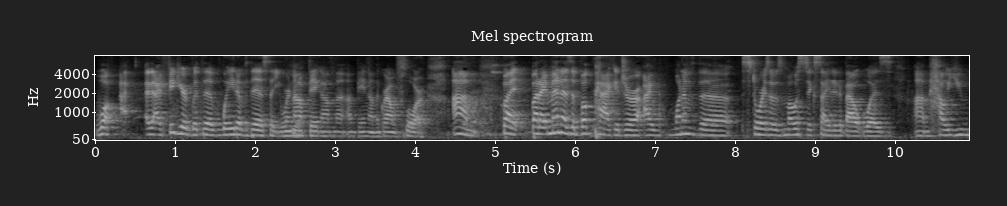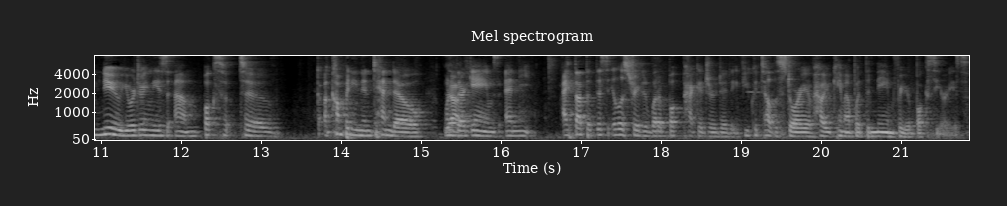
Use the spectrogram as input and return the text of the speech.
Well, I, I figured with the weight of this that you were not Yeah. big on the on being on the ground floor. Um, but but I meant as a book packager. I one of the stories I was most excited about was um, how you knew you were doing these um, books to accompany Nintendo one of their games, and I thought that this illustrated what a book packager did. If you could tell the story of how you came up with the name for your book series.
